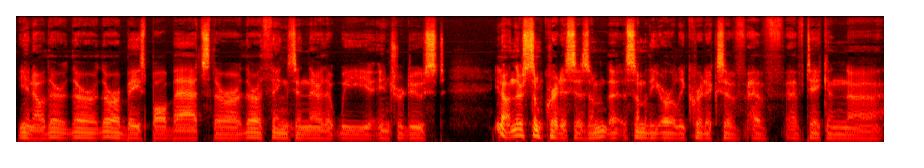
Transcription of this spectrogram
you know, there there there are baseball bats. There are there are things in there that we introduced, you know, and there's some criticism that some of the early critics have have have taken, uh,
